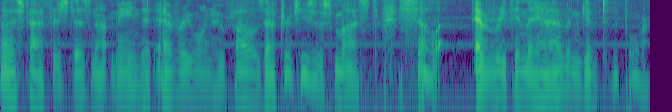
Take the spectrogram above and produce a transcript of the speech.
Now, this passage does not mean that everyone who follows after Jesus must sell everything they have and give to the poor.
